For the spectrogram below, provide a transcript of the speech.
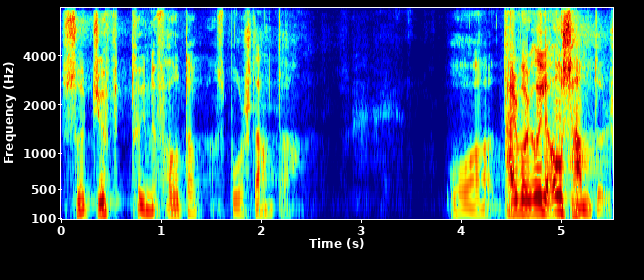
så djupt tunne fota spårstanda. Og der var øyla åsamtur.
